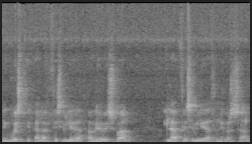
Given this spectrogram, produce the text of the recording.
lingüística, la accesibilidad audiovisual y la accesibilidad universal?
